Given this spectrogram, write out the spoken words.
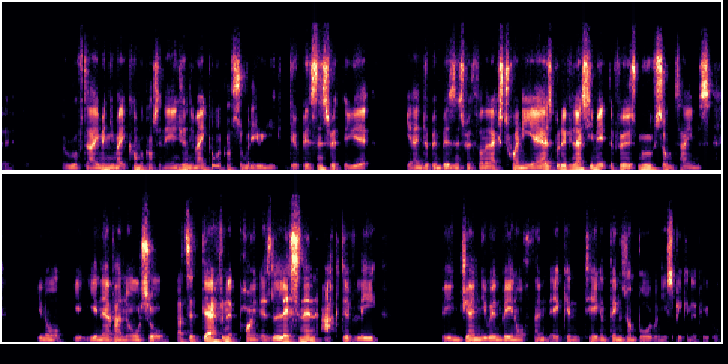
a rough diamond. You might come across an angel. You might come across somebody who you can do business with, who you, you end up in business with for the next 20 years. But if unless you make the first move, sometimes, you know, you, you never know. So that's a definite point is listening actively, being genuine, being authentic, and taking things on board when you're speaking to people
